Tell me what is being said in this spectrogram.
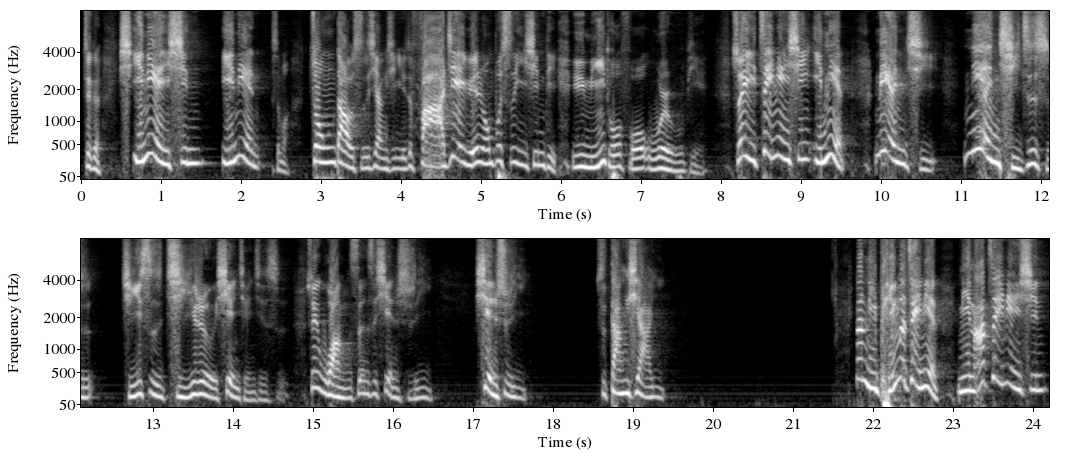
这个一念心，一念什么中道实相心，也是法界圆融不思议心体，与弥陀佛无二无别。所以这一念心一念念起，念起之时，即是极热现前之时。所以往生是现实意，现世意，是当下意。那你凭了这一念，你拿这一念心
